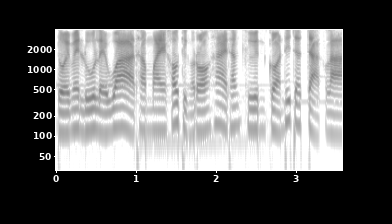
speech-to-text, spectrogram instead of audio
โดยไม่รู้เลยว่าทำไมเขาถึงร้องไห้ทั้งคืนก่อนที่จะจากลา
